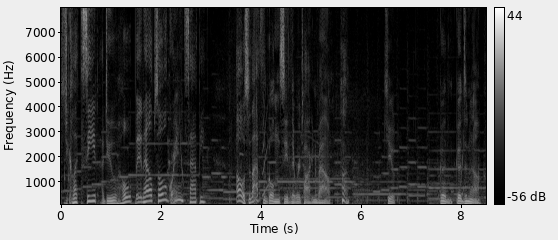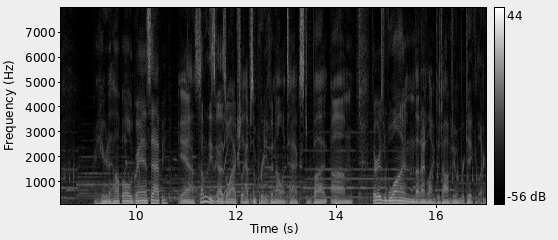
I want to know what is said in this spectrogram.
Did you collect the seed? I do hope it helps old Grand Sappy. Oh, so that's the golden seed they were talking about. Huh. Cute. Good, good to know. Are you here to help old Grand Sappy? Yeah, some of these guys will actually have some pretty vanilla text, but um, there is one that I'd like to talk to in particular.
